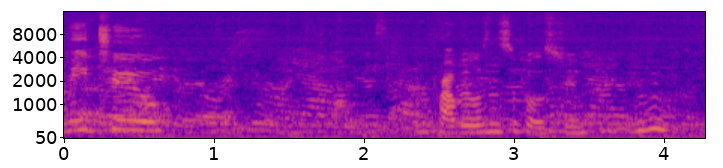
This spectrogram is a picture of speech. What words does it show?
I made two. Probably wasn't supposed to.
